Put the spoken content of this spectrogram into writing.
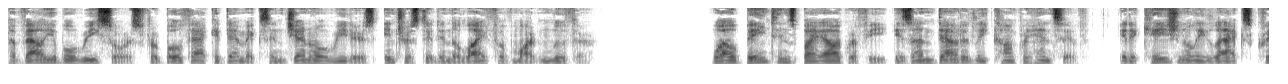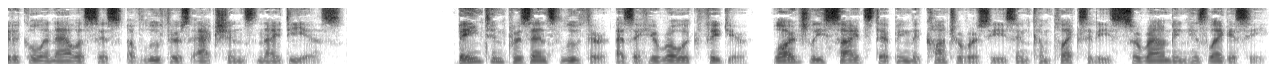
a valuable resource for both academics and general readers interested in the life of Martin Luther. While Bainton's biography is undoubtedly comprehensive, it occasionally lacks critical analysis of Luther's actions and ideas. Bainton presents Luther as a heroic figure, largely sidestepping the controversies and complexities surrounding his legacy.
